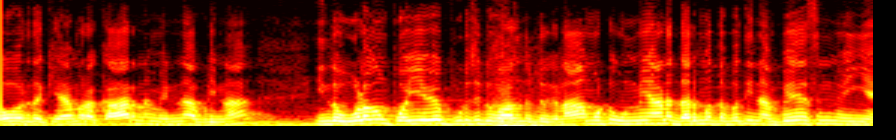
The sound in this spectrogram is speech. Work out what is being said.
ஓவர் த கேமரா காரணம் என்ன அப்படின்னா இந்த உலகம் பொய்யவே பிடிச்சிட்டு வாழ்ந்துட்டு இருக்கு. நான் மட்டும் உண்மையான தர்மத்தை பற்றி நான் பேசுன்னு வைங்க.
